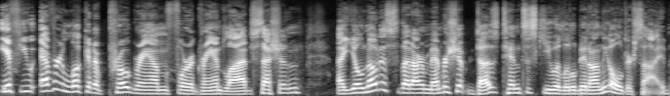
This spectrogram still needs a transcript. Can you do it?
if you ever look at a program for a Grand Lodge session, uh, you'll notice that our membership does tend to skew a little bit on the older side.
